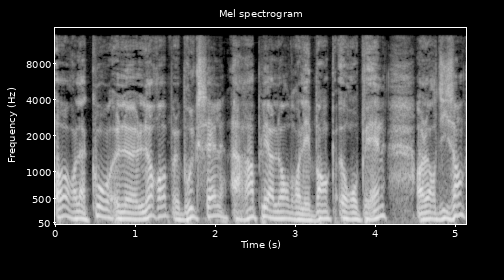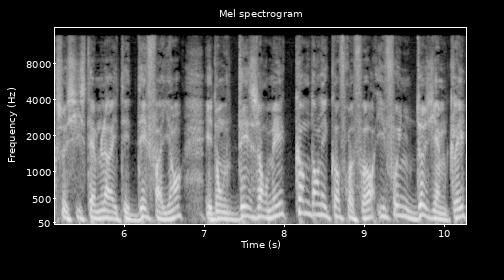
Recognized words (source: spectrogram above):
Or, la Cour, l'Europe, Bruxelles a rappelé à l'ordre les banques européennes en leur disant que ce système-là était défaillant et donc désormais, comme dans les coffres forts, il faut une deuxième clé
